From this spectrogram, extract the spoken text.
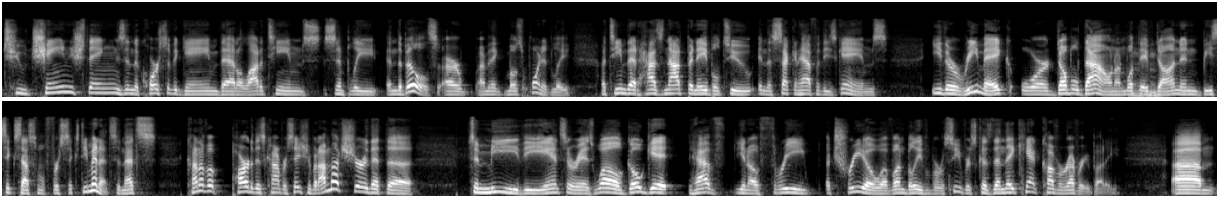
to change things in the course of a game that a lot of teams simply, and the Bills are, I think, most pointedly, a team that has not been able to, in the second half of these games, either remake or double down on what they've mm-hmm. done and be successful for 60 minutes. And that's kind of a part of this conversation. But I'm not sure that the, to me, the answer is, well, go get, have, you know, three, a trio of unbelievable receivers because then they can't cover everybody. Um,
